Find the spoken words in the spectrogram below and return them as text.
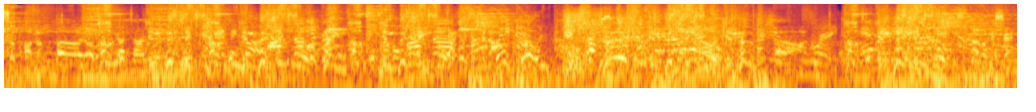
Grace of Hugger! Got time for it. Mystic Sword! Flame! Teleport! Mystic Sword! Don't go! Great. Teleport! Mystic Sword! Spell of the Shed!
